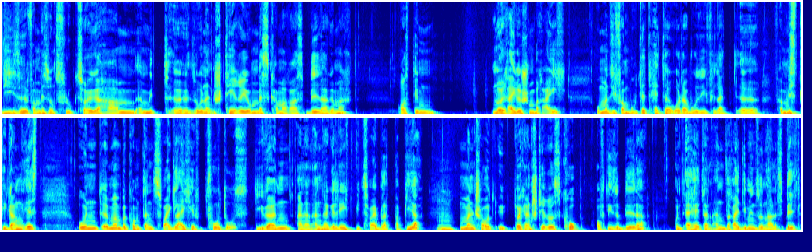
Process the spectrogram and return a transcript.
diese Vermessungsflugzeuge haben äh, mit äh, sogenannten Stereo-Messkameras Bilder gemacht aus dem neuralgischen Bereich, wo man sie vermutet hätte oder wo sie vielleicht äh, vermisst gegangen ist. Und äh, man bekommt dann zwei gleiche Fotos, die werden aneinandergelegt wie zwei Blatt Papier. Mhm. Und man schaut durch ein Stereoskop auf diese Bilder und erhält dann ein dreidimensionales Bild.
